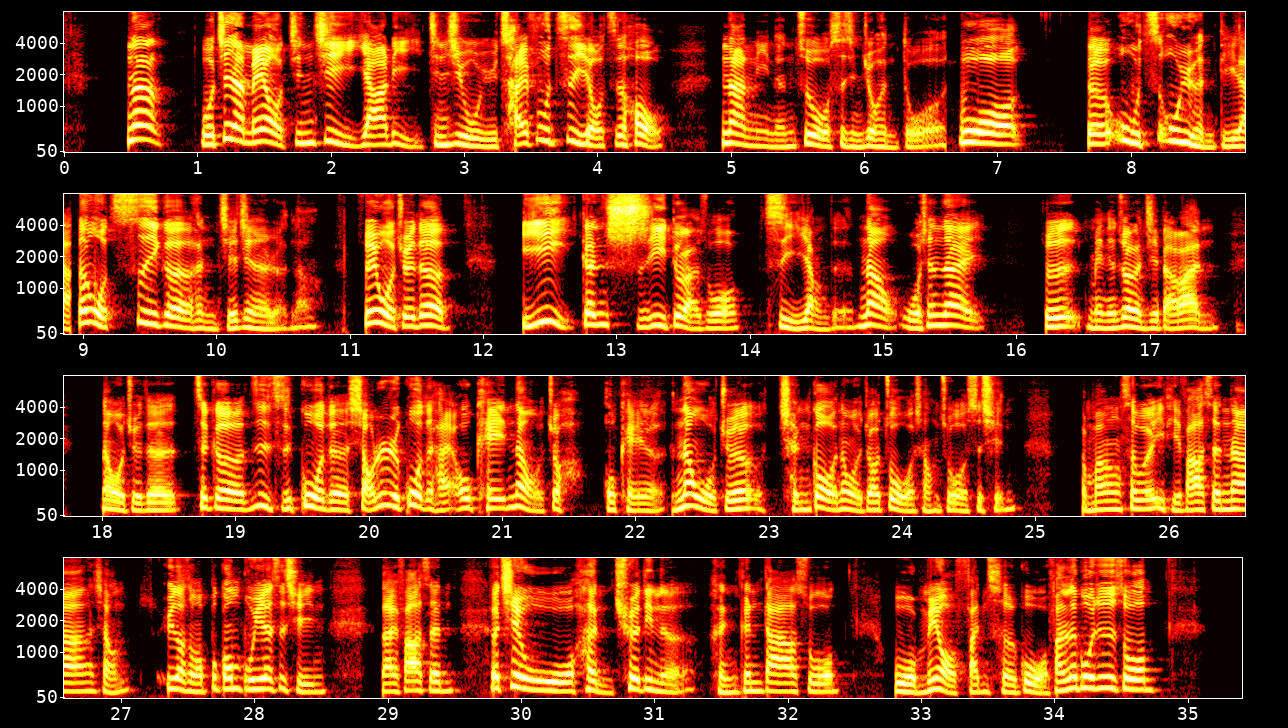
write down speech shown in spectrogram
那我既然没有经济压力，经济无虞，财富自由之后，那你能做的事情就很多。我的物质物欲很低啦，但我是一个很节俭的人啊，所以我觉得一亿跟十亿对我来说是一样的。那我现在就是每年赚个几百万，那我觉得这个日子过得小日子过得还 OK，那我就好 OK 了。那我觉得钱够，那我就要做我想做的事情，想帮社会议题发声啊，想遇到什么不公不义的事情来发声。而且我很确定的，很跟大家说，我没有翻车过。翻车过就是说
